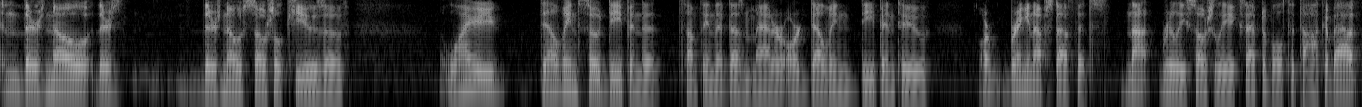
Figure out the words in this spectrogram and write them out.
And there's no there's there's no social cues of why are you delving so deep into something that doesn't matter or delving deep into or bringing up stuff that's not really socially acceptable to talk about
